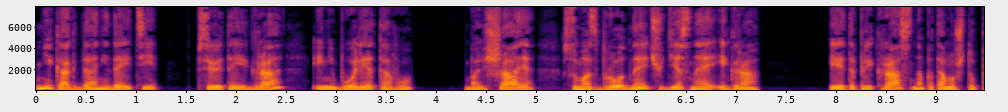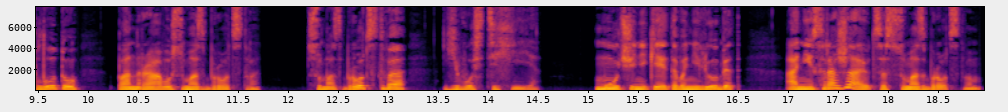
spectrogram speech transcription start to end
никогда не дойти. Все это игра и не более того. Большая, сумасбродная, чудесная игра. И это прекрасно, потому что Плуту по нраву сумасбродство. Сумасбродство — его стихия. Мученики этого не любят, они сражаются с сумасбродством.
